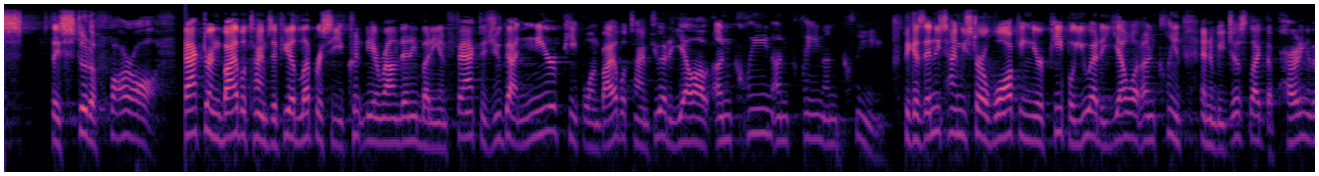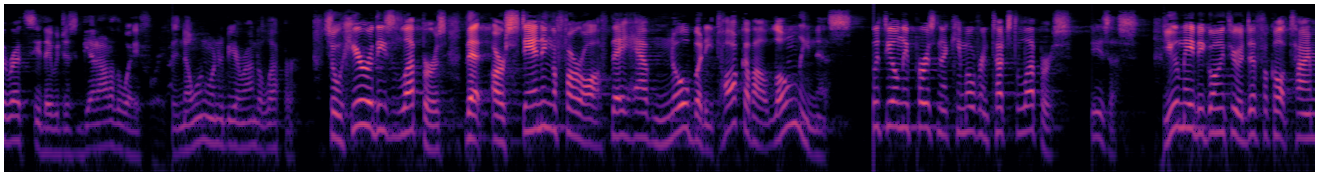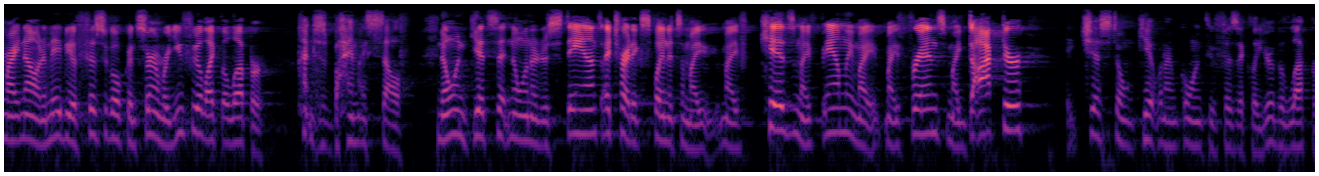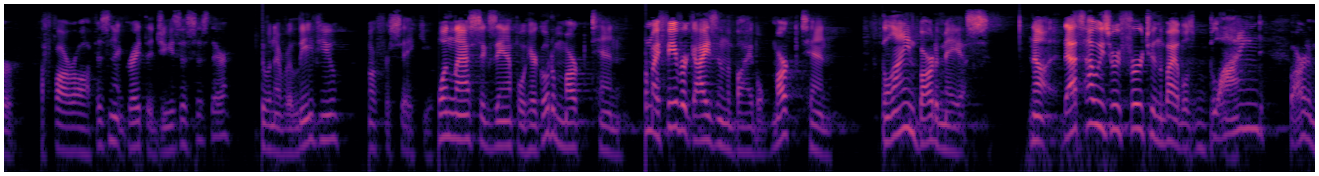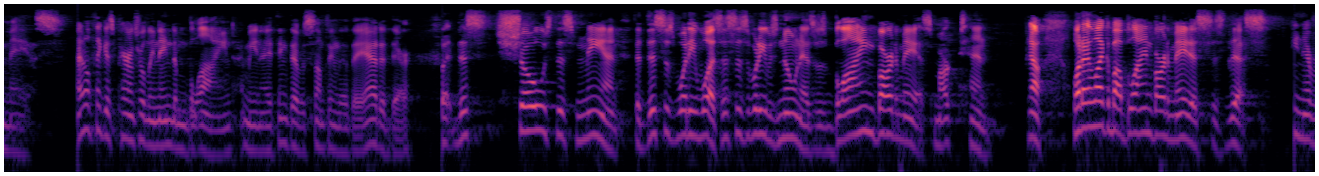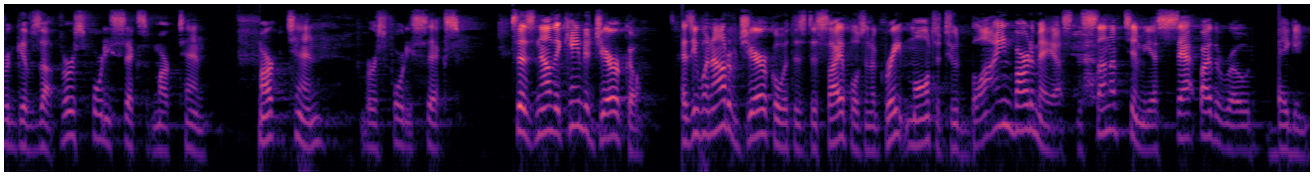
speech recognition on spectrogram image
they stood afar off Back during Bible times, if you had leprosy, you couldn't be around anybody. In fact, as you got near people in Bible times, you had to yell out, unclean, unclean, unclean. Because anytime you started walking near people, you had to yell out, unclean. And it'd be just like the parting of the Red Sea. They would just get out of the way for you. No one wanted to be around a leper. So here are these lepers that are standing afar off. They have nobody. Talk about loneliness. Who's the only person that came over and touched the lepers? Jesus. You may be going through a difficult time right now, and it may be a physical concern where you feel like the leper. I'm just by myself. No one gets it. No one understands. I try to explain it to my, my kids, my family, my, my friends, my doctor. They just don't get what I'm going through physically. You're the leper afar off. Isn't it great that Jesus is there? He will never leave you nor forsake you. One last example here. Go to Mark 10. One of my favorite guys in the Bible, Mark 10. Blind Bartimaeus. Now, that's how he's referred to in the Bible, is blind Bartimaeus. I don't think his parents really named him blind. I mean, I think that was something that they added there. But this shows this man that this is what he was. This is what he was known as. It was blind Bartimaeus, Mark 10. Now, what I like about blind Bartimaeus is this. He never gives up. Verse 46 of Mark 10. Mark 10, verse 46 says, Now they came to Jericho. As he went out of Jericho with his disciples and a great multitude, blind Bartimaeus, the son of Timaeus, sat by the road begging.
